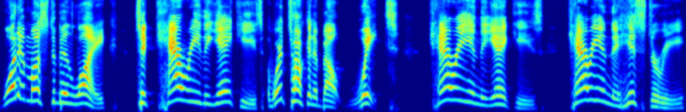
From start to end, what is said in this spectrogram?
what it must have been like to carry the Yankees. We're talking about weight, carrying the Yankees, carrying the history,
